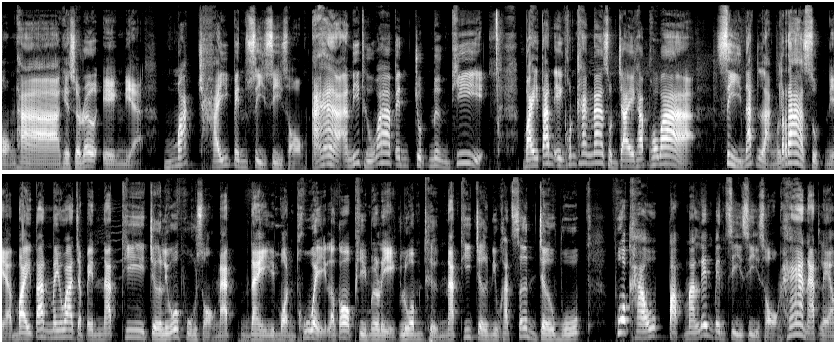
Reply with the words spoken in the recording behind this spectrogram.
ของทางเฮเซอร์เองเนี่ยมักใช้เป็น 4-4-2 อ่า อันนี้ถือว่าเป็นจุดหนึ่งที่ไบรตันเองค่อนข้างน่าสนใจครับ เพราะว่า 4 นัดหลังล่าสุดเนี่ยไบตันไม่ว่าจะเป็นนัดที่เจอลิเวอร์พูล2นัดในบอลถ้วย แล้วก็พรีเมียร์ลีกรวมถึงนัดที่เจอนิวคาสเซิลเจอวูฟพวกเขาปรับมาเล่นเป็น 4-4-2 5 นัดแล้ว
